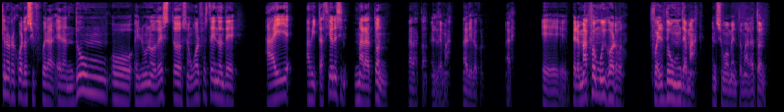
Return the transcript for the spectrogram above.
que no recuerdo si fuera. Era en Doom o en uno de estos, en Wolfenstein, donde hay habitaciones. Maratón. Maratón, el de Mac. Nadie lo conoce. Vale. Eh, pero Mac fue muy gordo. Fue el Doom de Mac en su momento, Maratón.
